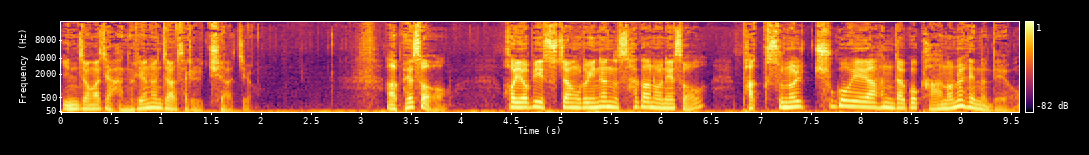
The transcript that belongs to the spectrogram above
인정하지 않으려는 자세를 취하죠. 앞에서 허엽이 수장으로 있는 사관원에서 박순을 추고해야 한다고 간언을 했는데요.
